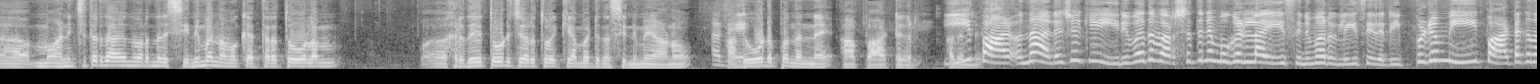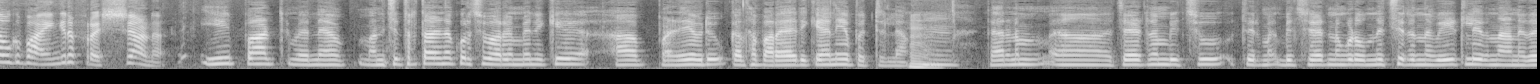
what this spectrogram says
മണിച്ചിത്രതാവ് മണിച്ചിത്രതാഴ് എന്ന് പറഞ്ഞൊരു സിനിമ നമുക്ക് എത്രത്തോളം ഹൃദയത്തോട് ചേർത്ത് വെക്കാൻ പറ്റുന്ന സിനിമയാണോ? അതോടൊപ്പം തന്നെ ആ പാട്ടുകൾ. ഈ ഒന്ന് ആലോചിക്കുക ഇരുപത് വർഷത്തിന് മുകളിലാണ് ഈ സിനിമ റിലീസ് ചെയ്തിട്ട്. ഇപ്പോഴും ഈ പാട്ടൊക്കെ നമുക്ക് ഭയങ്കര ഫ്രഷ് ആണ്. ഈ പാട്ട് പിന്നെ മണിച്ചിത്രത്താഴിനെ കുറിച്ച് പറയുമ്പോൾ എനിക്ക് ആ പഴയ ഒരു കഥ പറയാതിരിക്കാനേ പറ്റില്ല. കാരണം ചേട്ടനും ബിച്ചു തിരുമ ബിച്ചു ചേട്ടനും കൂടെ ഒന്നിച്ചിരുന്ന് വീട്ടിലിരുന്നാണ് ഇത്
